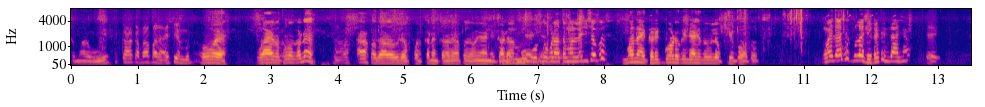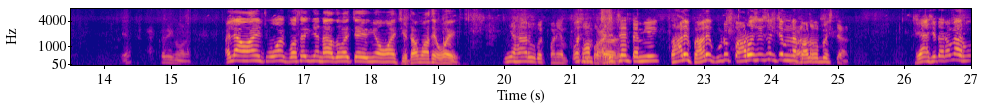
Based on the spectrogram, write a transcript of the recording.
તમારો ઓય કાકા બાપાના હશે મુદ. ઓય વાયરો થોડો કડે. આખો દાડો ઓલે ઉપર કડન કડન રહેતો હોય અહીંયા ની ગાડા હું પોટકો પડા તમને લઈ જશો બસ? મને ઘડીક ગોડો કરી નાખે તો ઓલે ફેંકો હતો. ઓય જાશે? પેલા હેઠેથી જાશે? એ. કરી કોણ? અલ્યા ઓય ઓય બસ અહીંયા ના જવાય છે અહીંયા ઓય જેઠા માથે હોય. અહીંયા હારું પણ એમ. પછી ભાડું છે ને તમે ભાડે ભાડે ગુડો પાડોશી છે ને જેમ ના ભાડો તો બસ ત્યાં. આ સીતા રમારું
